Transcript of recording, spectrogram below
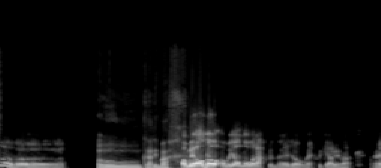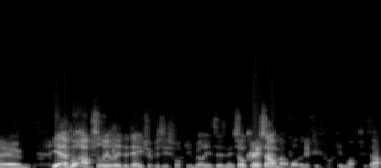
Oh. oh, Gary Mack. And we all know, and we all know what happened there, don't we, with Gary Mack? Um, yeah, but absolutely, the day trippers is fucking brilliant, isn't it? So, Chris, I'm not bothered if he fucking watches that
